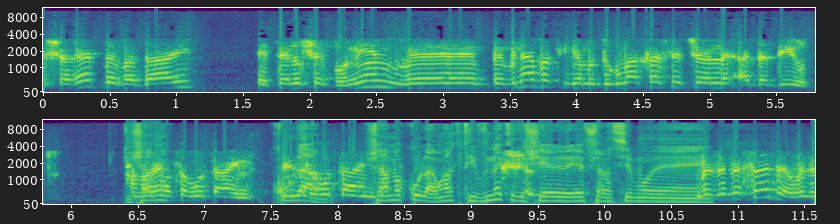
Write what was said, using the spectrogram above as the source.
משרת בוודאי את אלו שבונים, ובבני ברק היא גם הדוגמה הקלאסית של הדדיות. כלומר, אין צרות עין. אין כולם. שם כולם, רק תבנה כדי שיהיה אפשר לשים... אה, וזה בסדר, וזה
